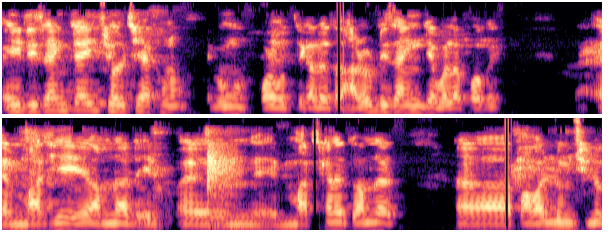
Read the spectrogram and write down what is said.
এই ডিজাইনটাই চলছে এখনও। এবং পরবর্তীকালে তো আরও ডিজাইন ডেভেলপ হবে। মাঝে আপনার মাঝখানে তো আপনার পাওয়ার লুম ছিল।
